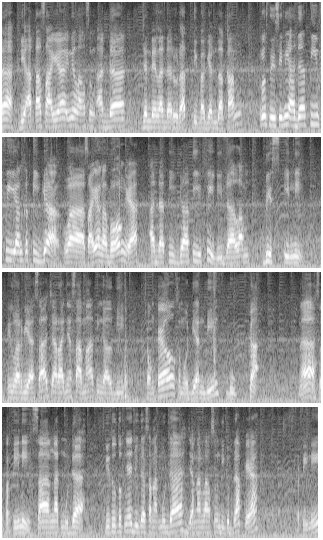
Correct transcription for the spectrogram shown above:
Nah, di atas saya ini langsung ada jendela darurat di bagian belakang. Terus di sini ada TV yang ketiga. Wah, saya nggak bohong ya, ada tiga TV di dalam bis ini. Ini luar biasa, caranya sama, tinggal dicongkel, kemudian dibuka. Nah, seperti ini, sangat mudah. Ditutupnya juga sangat mudah, jangan langsung digebrak ya. Seperti ini.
